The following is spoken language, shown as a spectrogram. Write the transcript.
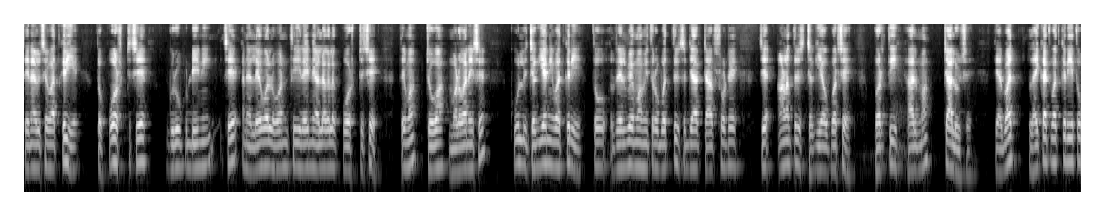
તેના વિશે વાત કરીએ. તો પોસ્ટ છે ગ્રુપ ડીની છે અને લેવલ વનથી લઈને અલગ અલગ પોસ્ટ છે, તેમાં જોવા મળવાની છે. કુલ જગ્યાની વાત કરીએ તો રેલવેમાં મિત્રો બત્રીસ હજાર ચારસો ને જે આડત્રીસ જગ્યા ઉપર છે, ભરતી હાલમાં ચાલુ છે. ત્યારબાદ લાયકાત વાત કરીએ તો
